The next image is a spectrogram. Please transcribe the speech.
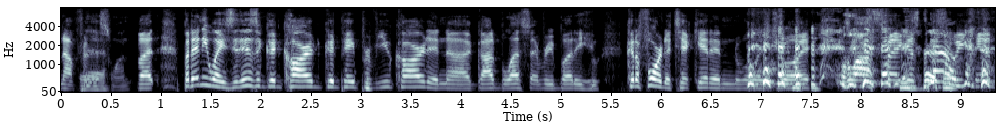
Not for Yeah. this one. But but anyways, it is a good card, good pay per view card, and uh, God bless everybody who could afford a ticket and will enjoy Las Vegas this weekend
